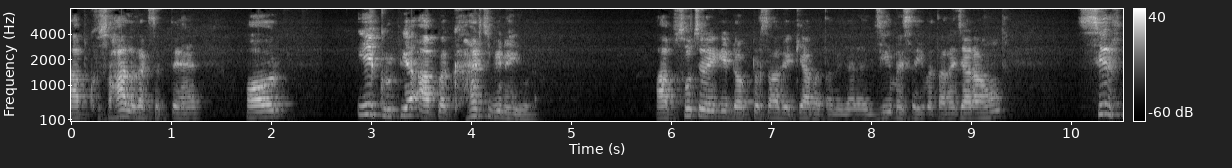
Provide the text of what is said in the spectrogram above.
आप खुशहाल रख सकते हैं और एक रुपया आपका खर्च भी नहीं होगा। आप सोच रहे हैं कि डॉक्टर साहब ये क्या बताने जा रहे हैं? जी, मैं सही बताने जा रहा हूँ। सिर्फ़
